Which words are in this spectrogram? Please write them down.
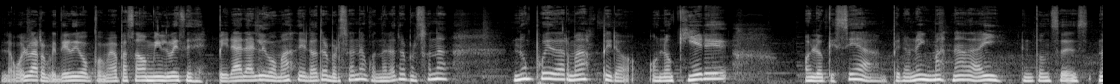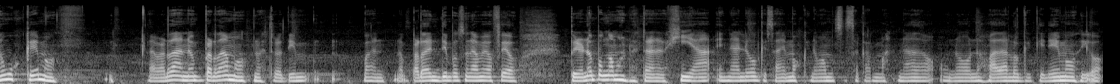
lo vuelvo a repetir, digo, pues me ha pasado mil veces de esperar algo más de la otra persona cuando la otra persona no puede dar más, pero o no quiere o lo que sea, pero no hay más nada ahí. Entonces, no busquemos. La verdad, no perdamos nuestro tiempo. Bueno, no perder el tiempo suena medio feo, pero no pongamos nuestra energía en algo que sabemos que no vamos a sacar más nada o no nos va a dar lo que queremos, digo,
